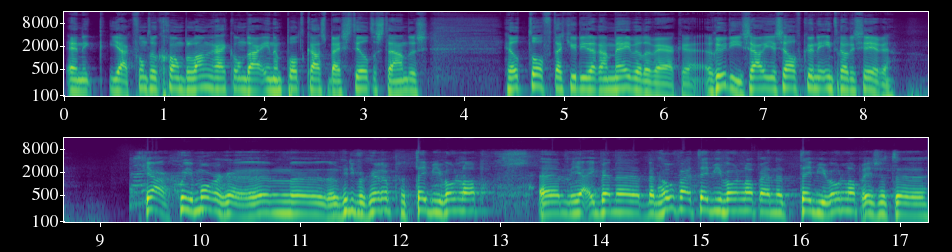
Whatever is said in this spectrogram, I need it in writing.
en ik, ja, ik vond het ook gewoon belangrijk om daar in een podcast bij stil te staan. Dus heel tof dat jullie daaraan mee willen werken. Rudy, zou je jezelf kunnen introduceren? Ja, goedemorgen. Um, Rudy van Gurp, TB Woonlab. Um, ja, ik ben, uh, ben hoofd uit TB Woonlab en het TB Woonlab is het uh,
